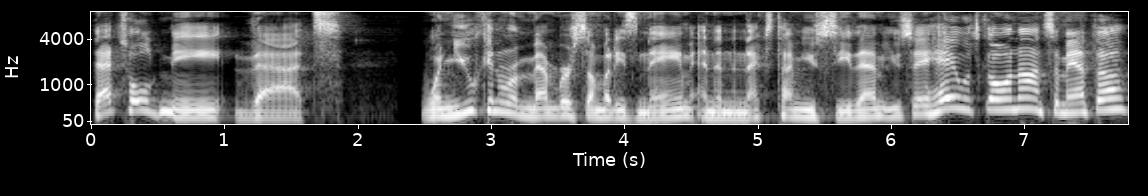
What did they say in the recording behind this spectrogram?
That told me that when you can remember somebody's name and then the next time you see them, you say, Hey, what's going on, Samantha?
